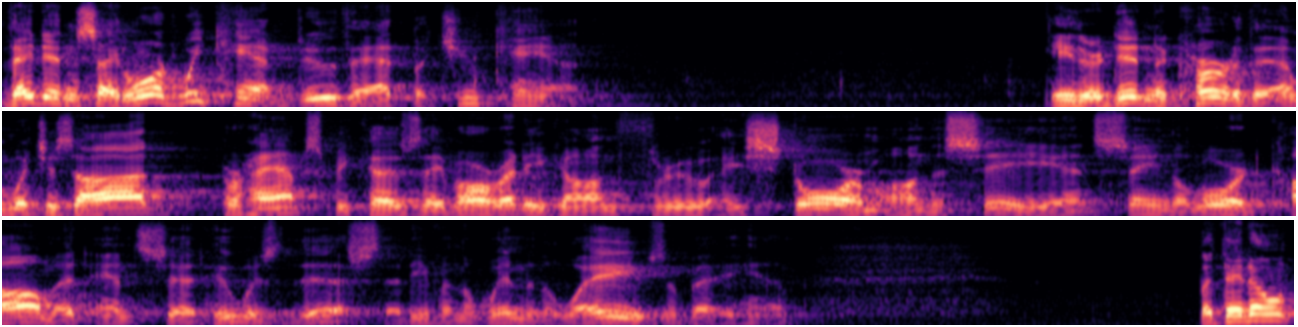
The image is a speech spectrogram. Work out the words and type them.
They didn't say, Lord, we can't do that, but you can. Either it didn't occur to them, which is odd, perhaps because they've already gone through a storm on the sea and seen the Lord calm it and said, Who is this that even the wind and the waves obey him? But they don't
